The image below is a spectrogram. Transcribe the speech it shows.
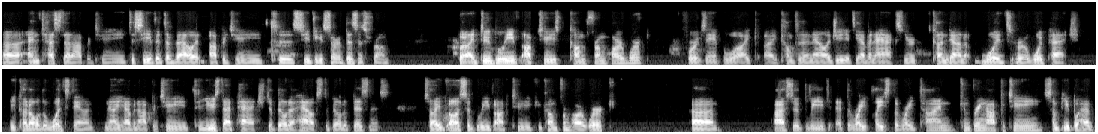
uh, and test that opportunity to see if it's a valid opportunity to see if you can start a business from. But I do believe opportunities come from hard work. For example, I, I come from the analogy if you have an axe and you're cutting down woods or a wood patch, you cut all the woods down, now you have an opportunity to use that patch to build a house, to build a business. So I also believe opportunity can come from hard work. Um, I also believe at the right place, the right time can bring opportunity. Some people have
